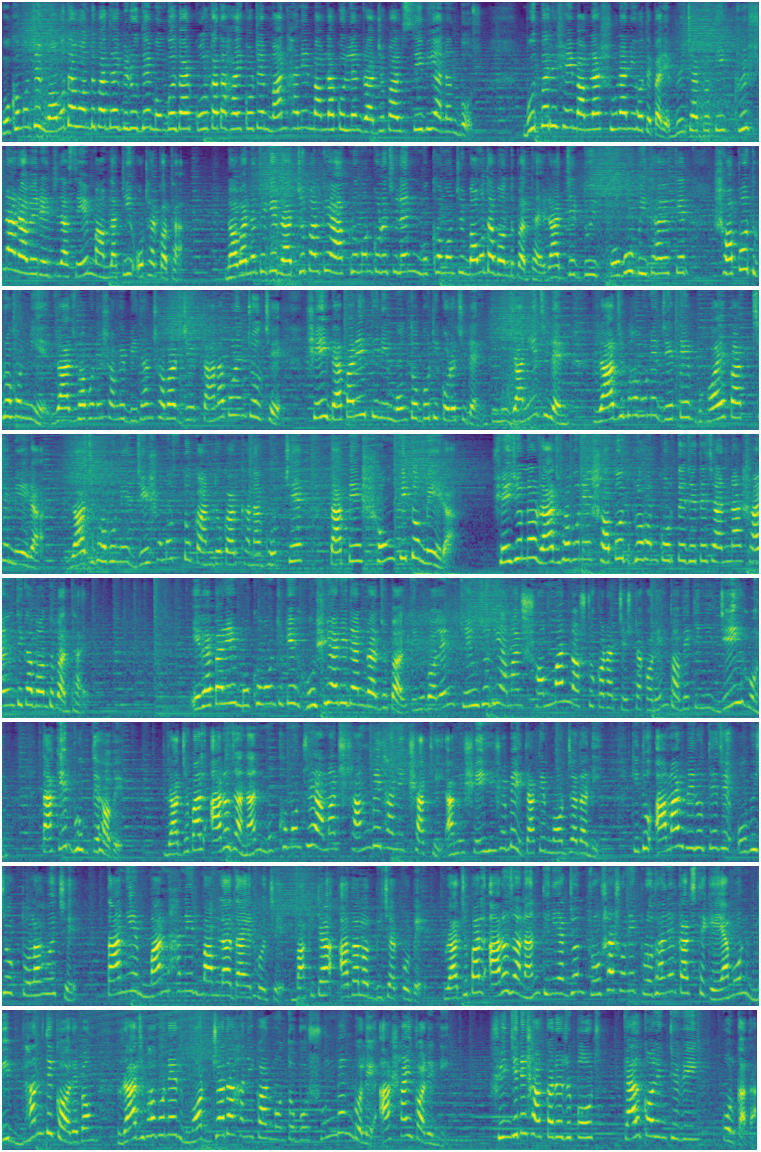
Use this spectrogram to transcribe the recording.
মুখ্যমন্ত্রী মমতা বন্দ্যোপাধ্যায়ের বিরুদ্ধে মঙ্গলবার কলকাতা হাইকোর্টে মানহানির মামলা করলেন রাজ্যপাল সিভি আনন্দ বোস। বুধবারই সেই মামলার শুনানি হতে পারে। বিচারপতি কৃষ্ণা রাওয়ের এজলাসে মামলাটি ওঠার কথা। নবান্ন থেকে রাজ্যপালকে আক্রমণ করেছিলেন মুখ্যমন্ত্রী মমতা বন্দ্যোপাধ্যায়। রাজ্যের দুই হবু বিধায়কের শপথ গ্রহণ নিয়ে রাজভবনের সঙ্গে বিধানসভার যে টানাপোড়েন চলছে, সেই ব্যাপারেই তিনি মন্তব্যটি করেছিলেন। তিনি জানিয়েছিলেন, রাজভবনে যেতে ভয় পাচ্ছে মেয়েরা। রাজভবনে যে সমস্ত কাণ্ড কারখানা ঘটছে, তাতে শঙ্কিত মেয়েরা। সেই জন্য রাজভবনে শপথ গ্রহণ করতে যেতে চান না সায়ন্তিকা বন্দ্যোপাধ্যায়। এ ব্যাপারে মুখ্যমন্ত্রীকে হুঁশিয়ারি দেন রাজ্যপাল। তিনি বলেন, কেউ যদি আমার সম্মান নষ্ট করার চেষ্টা করেন, তবে তিনি যেই হন তাকে ভুগতে হবে। রাজ্যপাল আরও জানান, মুখ্যমন্ত্রী আমার সাংবিধানিক সাথী, আমি সেই হিসেবেই তাকে মর্যাদা দিই। কিন্তু আমার বিরুদ্ধে যে অভিযোগ তোলা হয়েছে, তা নিয়ে মানহানির মামলা দায়ের হয়েছে। বাকিটা আদালত বিচার করবে। রাজ্যপাল আরও জানান, তিনি একজন প্রশাসনিক প্রধানের কাছ থেকে এমন বিভ্রান্তিকর এবং রাজভবনের মর্যাদাহানিকর মন্তব্য শুনবেন বলে আশাই করেননি। সিঞ্জিনী সরকারের রিপোর্ট, ক্যালকলিং টিভি, কলকাতা।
